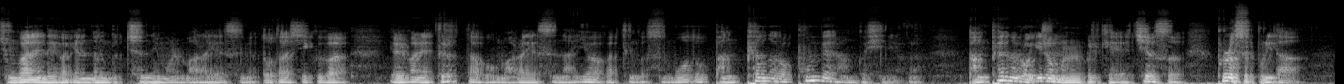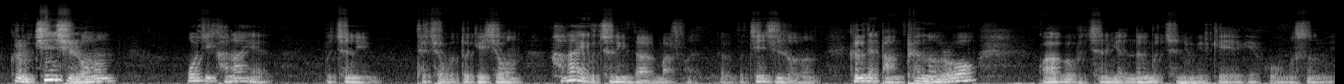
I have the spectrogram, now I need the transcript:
중간에 내가 연등 부처님을 말하였으며 또다시 그가 열반에 들었다고 말하였으나 이와 같은 것은 모두 방편으로 분별한 것이니라. 방편으로 이름을 그렇게 지어서 불렀을 뿐이다. 그럼 진실로는 오직 하나의 부처님, 태초부터 계셔온 하나의 부처님이다 말씀하십니다. 진실로는 그런데 방편으로 과거 부처님, 연등 부처님 이렇게 얘기했고 무슨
